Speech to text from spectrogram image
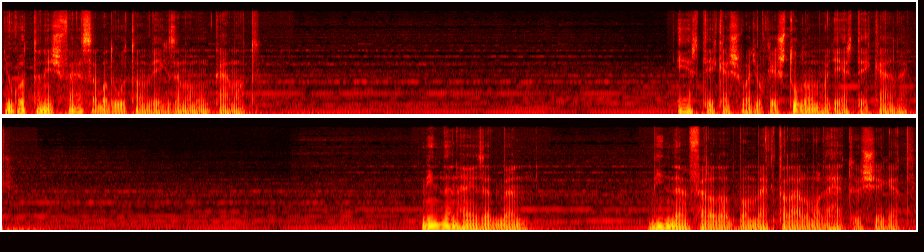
Nyugodtan és felszabadultan végzem a munkámat. Értékes vagyok, és tudom, hogy értékelnek. Minden helyzetben, minden feladatban megtalálom a lehetőséget.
